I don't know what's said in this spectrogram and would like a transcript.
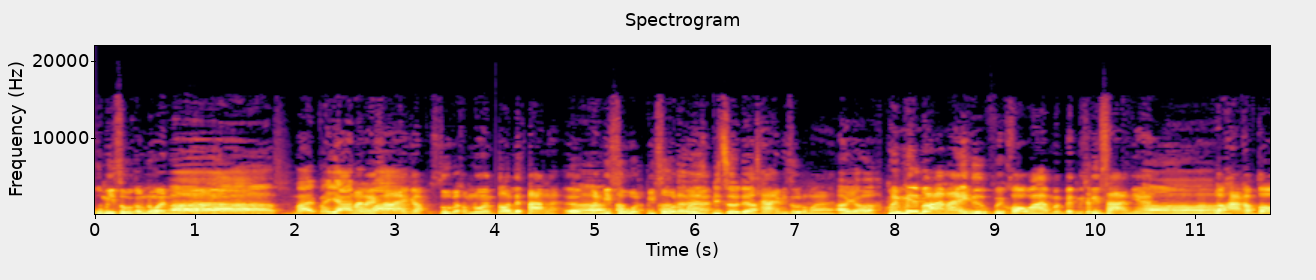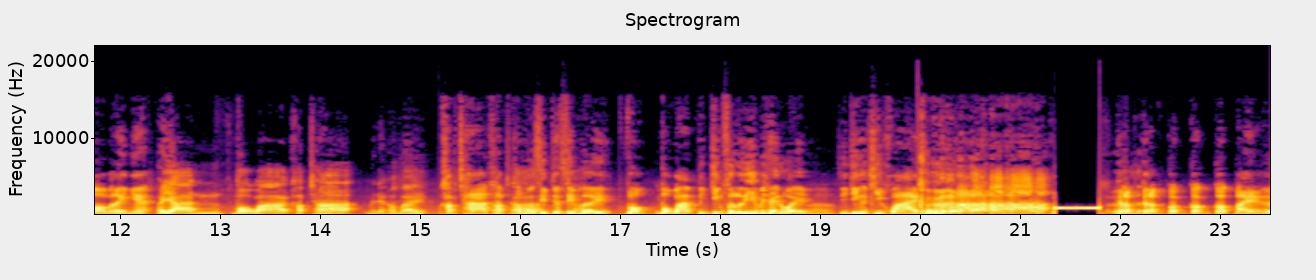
กูมีสูตรคำนวณอ่าไม่พยานมันบอกคว่า ล้ายๆกับสูตรแบบคำนวณตอนเลือกตั้งอะเออมันมีสูตรมีสูตรออกมามีสูตรเดียวใช่มีสูตรออกมาเอาเยอะเหรอไม่ไม่ว่าอะไรคือวิเคราะห์ว่ามันเป็นคณิตศาสตร์ไงอ๋อเราหาคำตอบอะไรอย่างเงี้ยพยานบอกว่าขับช้าไม่ได้ขับไว ขับช้าขับขับช้าขับวงสิบเจ็ดสิบเลย บอกบอกว่าจริงๆเฟอร์รารี่ไม่ใช่ด้วย เออ จริงๆก็ขี่ควายกระดับกระดับก๊อกก๊อกก๊อกไปเอ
